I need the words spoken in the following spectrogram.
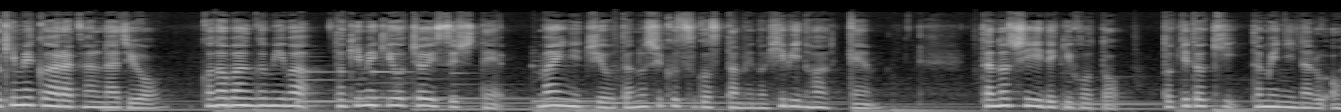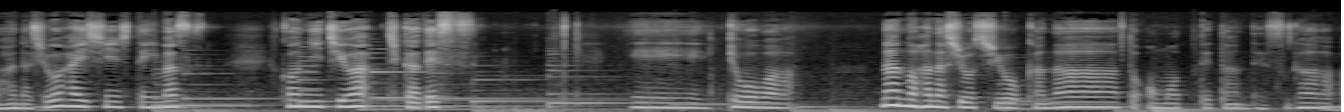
ときめくアラカンラジオ。この番組はときめきをチョイスして毎日を楽しく過ごすための日々の発見。楽しい出来事時々ためになるお話を配信しています。こんにちはちかです、えー、今日は何の話をしようかなと思ってたんですが、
